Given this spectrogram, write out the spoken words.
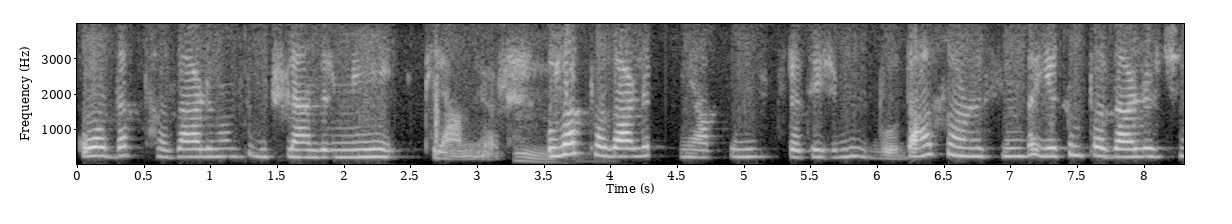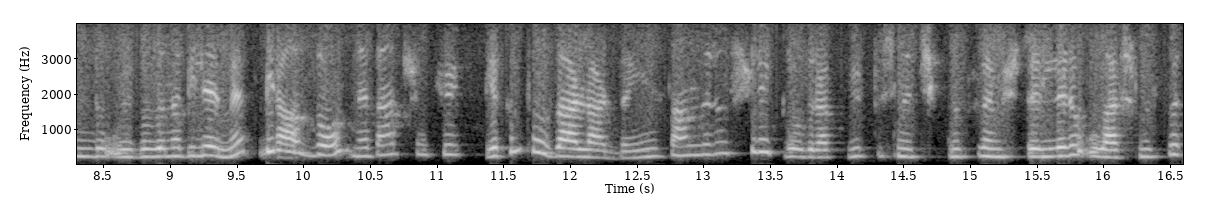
orada pazarlamamızı güçlendirmeyi planlıyor. Hmm. Uzak pazarlık yaptığımız stratejimiz bu. Daha sonrasında yakın pazarlar için de uygulanabilir mi? Biraz zor. Neden? Çünkü yakın pazarlarda insanların sürekli olarak yurt dışına çıkması ve müşterilere ulaşması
